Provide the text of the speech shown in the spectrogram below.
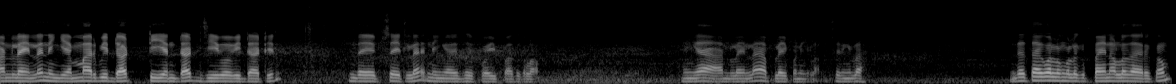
ஆன்லைனில் நீங்கள் MRB dot TN dot GOV dot in இந்த வெப்சைட்டில் நீங்கள் இது போய் பார்த்துக்கலாம். நீங்கள் ஆன்லைனில் அப்ளை பண்ணிக்கலாம். சரிங்களா? இந்த தகவல் உங்களுக்கு பயனுள்ளதாக இருக்கும்.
